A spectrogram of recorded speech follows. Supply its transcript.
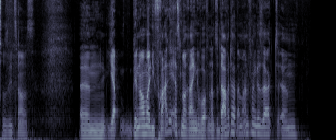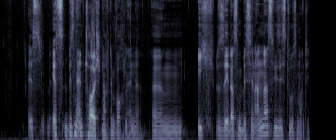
So sieht's aus. Ähm, ja, genau mal die Frage erstmal reingeworfen. Also David hat am Anfang gesagt, ähm, ist, ist ein bisschen enttäuscht nach dem Wochenende. Ähm, ich sehe das ein bisschen anders. Wie siehst du es, Martin?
